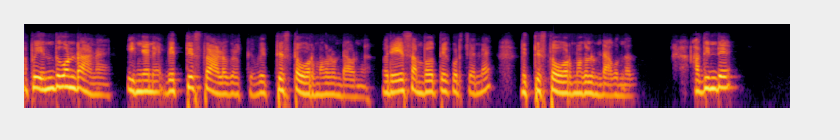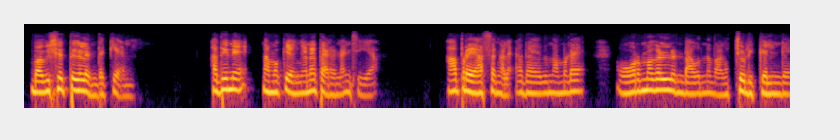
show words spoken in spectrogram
അപ്പൊ എന്തുകൊണ്ടാണ് ഇങ്ങനെ വ്യത്യസ്ത ആളുകൾക്ക് വ്യത്യസ്ത ഓർമ്മകൾ ഉണ്ടാകുന്നത് ഒരേ സംഭവത്തെക്കുറിച്ച് തന്നെ വ്യത്യസ്ത ഓർമ്മകൾ ഉണ്ടാകുന്നത്. അതിന്റെ ഭവിഷ്യത്തുകൾ എന്തൊക്കെയാണ്? അതിനെ നമുക്ക് എങ്ങനെ തരണം ചെയ്യാം? ആ പ്രയാസങ്ങളെ അതായത് നമ്മുടെ ഓർമ്മകളിൽ ഉണ്ടാകുന്ന വളച്ചൊടിക്കലിന്റെ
